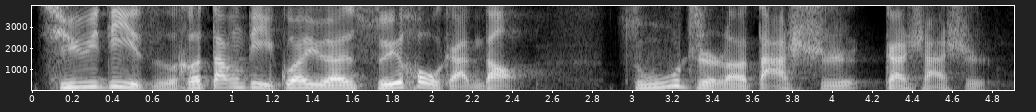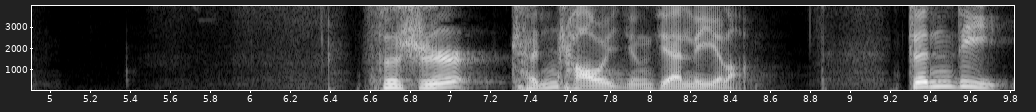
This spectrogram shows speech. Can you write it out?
其余弟子和当地官员随后赶到，阻止了大师干傻事。此时陈朝已经建立了，真谛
